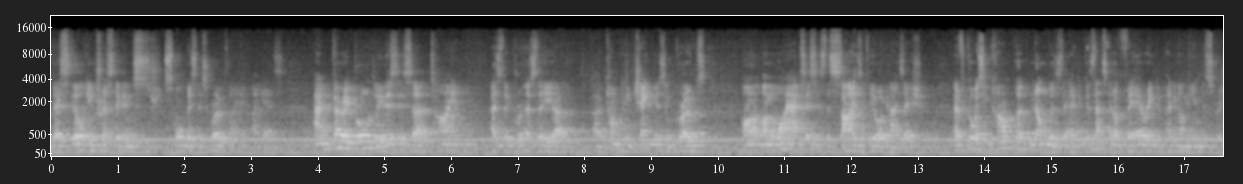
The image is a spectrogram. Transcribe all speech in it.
they're still interested in small business growth, I, I, guess. And very broadly, this is uh, time as the, as the uh, company changes and grows. On, on the y-axis is the size of the organization. And of course, you can't put numbers there because that's going to vary depending on the industry.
